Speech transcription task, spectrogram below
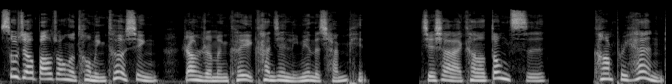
塑胶包装的透明特性让人们可以看见里面的产品。接下来看到动词 comprehend，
